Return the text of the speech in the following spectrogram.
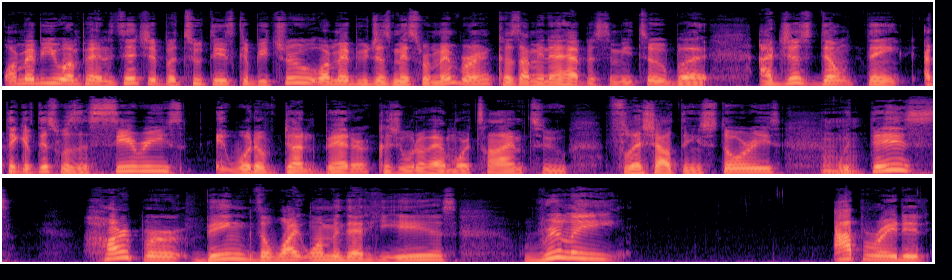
or maybe you weren't paying attention. But two things could be true, or maybe you just misremembering because I mean that happens to me too. But I just don't think. I think if this was a series. It would have done better because you would have had more time to flesh out these stories. Mm-hmm. With this, Harper, being the white woman that he is, really operated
